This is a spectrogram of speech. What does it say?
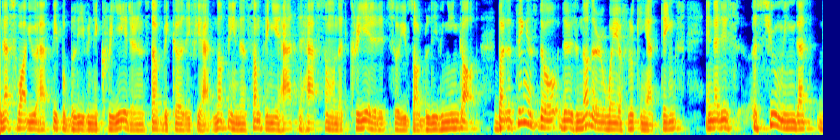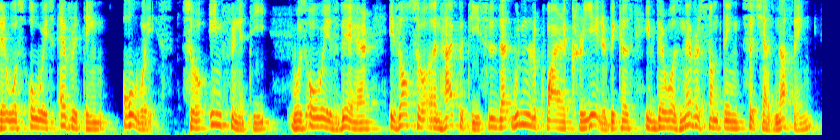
And that's why you have people believe in a creator and stuff, because if you had nothing and then something, you had to have someone that created it, so you start believing in God. But the thing is, though, there is another way of looking at things, and that is assuming that there was always everything, always. So infinity was always there is also an hypothesis that wouldn't require a creator, because if there was never something such as nothing,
